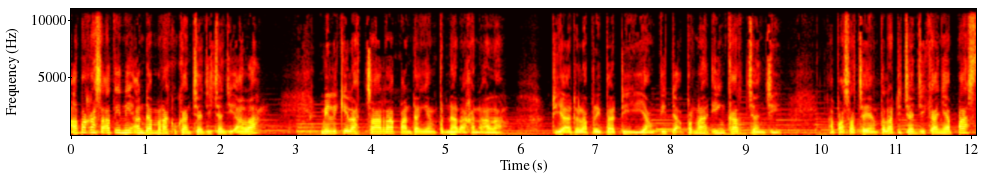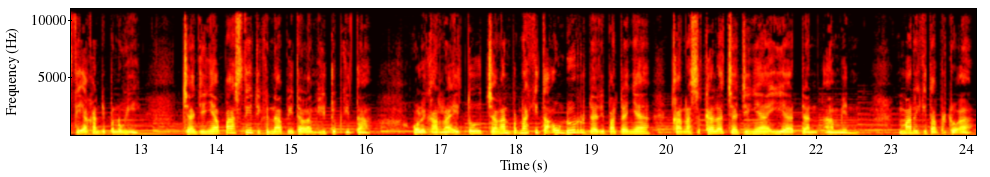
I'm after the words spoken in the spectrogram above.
Apakah saat ini Anda meragukan janji-janji Allah? Milikilah cara pandang yang benar akan Allah. Dia adalah pribadi yang tidak pernah ingkar janji. Apa saja yang telah dijanjikannya pasti akan dipenuhi. Janjinya pasti digenapi dalam hidup kita. Oleh karena itu, jangan pernah kita undur daripadanya, karena segala janjinya iya dan amin. Mari kita berdoa.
